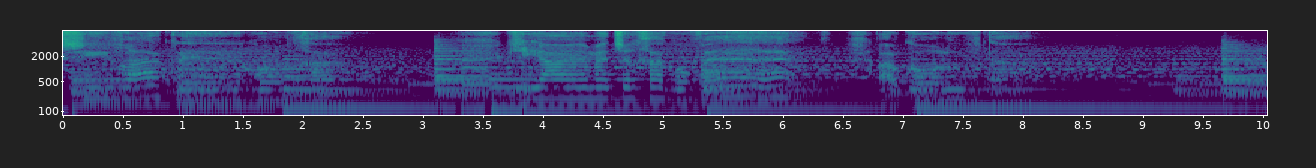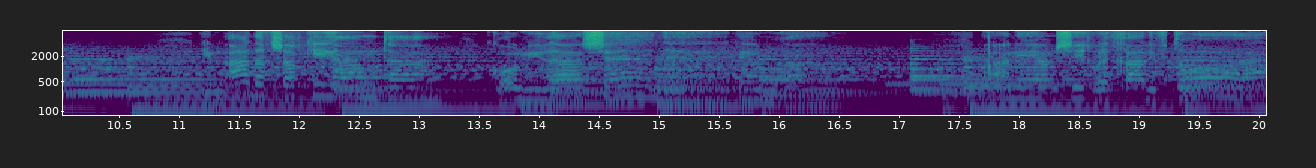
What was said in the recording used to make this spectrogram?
אקשיב רק לקולך. כי האמת שלך גוברת על כל עובדה. אם עד עכשיו קיימת כל מילה שנאמרה אני אמשיך בך לפתוח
